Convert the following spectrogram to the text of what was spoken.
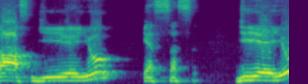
Gauss. G A U S S G A U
